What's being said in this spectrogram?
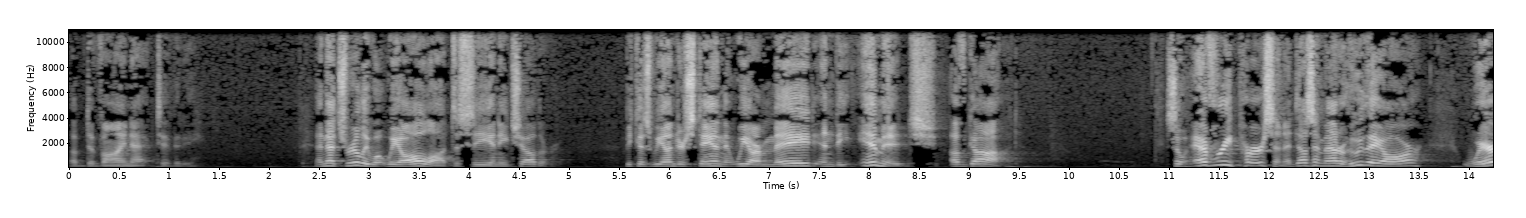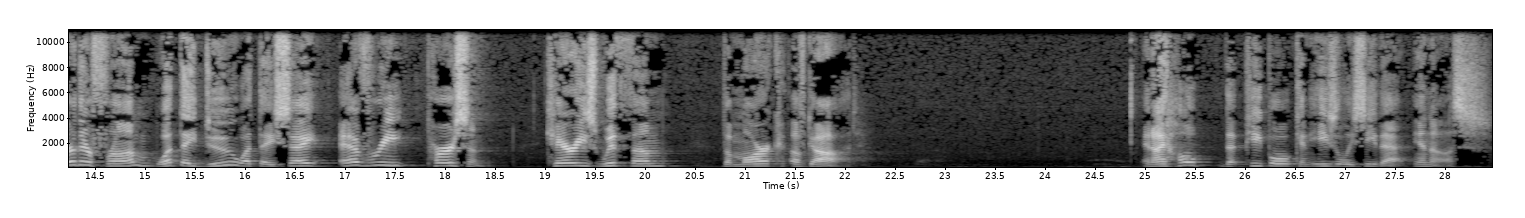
of divine activity. And that's really what we all ought to see in each other because we understand that we are made in the image of God. So every person, it doesn't matter who they are, where they're from, what they do, what they say, every person carries with them the mark of God. And I hope that people can easily see that in us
